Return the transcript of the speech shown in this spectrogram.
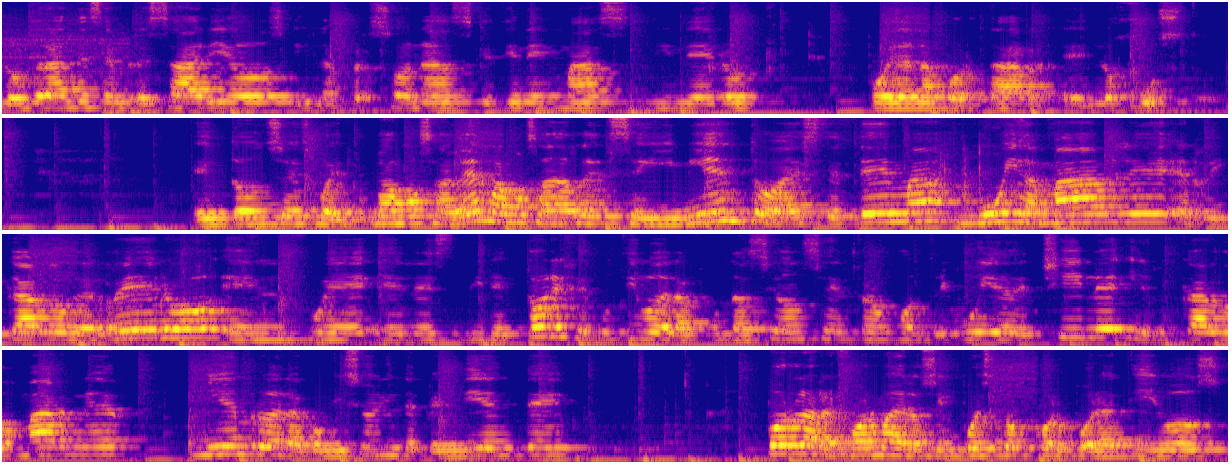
los grandes empresarios y las personas que tienen más dinero puedan aportar eh, lo justo. Entonces, bueno, vamos a ver, vamos a darle seguimiento a este tema. Muy amable, Ricardo Guerrero, él, fue, él es director ejecutivo de la Fundación Centro Contribuye de Chile, y Ricardo Marner, miembro de la Comisión Independiente por la reforma de los impuestos corporativos,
